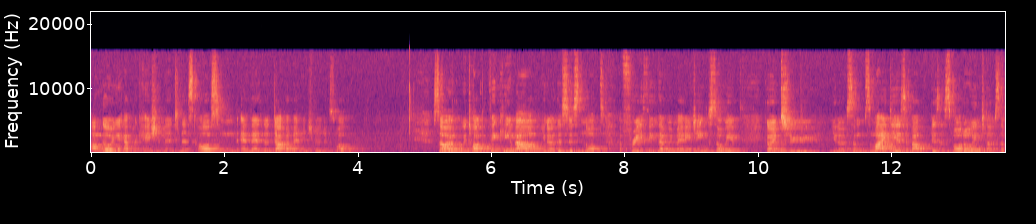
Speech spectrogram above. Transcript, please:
ongoing application maintenance costs and, and then the data management as well. So we talk thinking about, you know, this is not a free thing that we're managing, so we're going to, you know, some, some ideas about business model in terms of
